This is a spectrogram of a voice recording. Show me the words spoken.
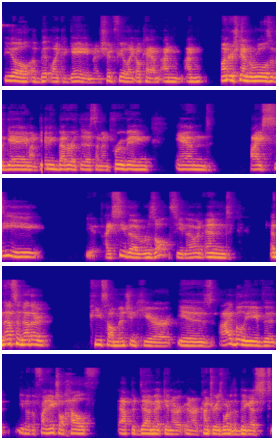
feel a bit like a game. It should feel like okay i'm i'm i'm understand the rules of the game. I'm getting better at this. I'm improving, and I see, I see the results. You know, and and and that's another piece I'll mention here is I believe that you know the financial health epidemic in our in our country is one of the biggest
